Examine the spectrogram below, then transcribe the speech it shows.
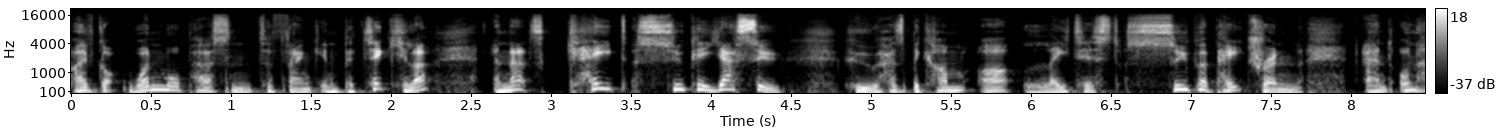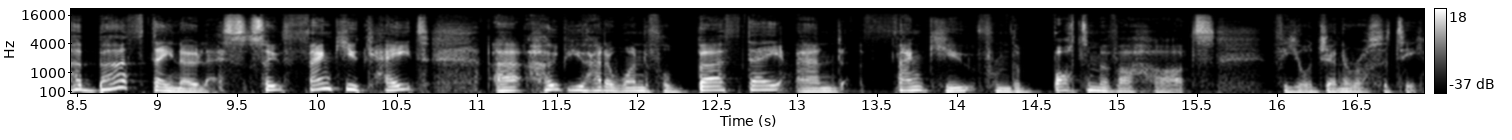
I've got one more person to thank in particular, and that's Kate Sukayasu, who has become our latest super patron, and on her birthday, no less. So thank you, Kate. Uh, hope you had a wonderful birthday, and thank you from the bottom of our hearts for your generosity.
